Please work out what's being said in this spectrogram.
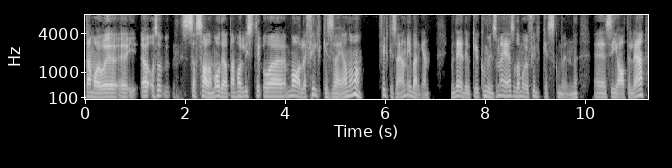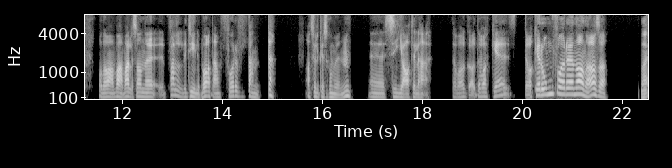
de var jo, uh, og så sa, de også det at de har lyst til å eh, male fylkesveiene òg. Fylkesveiene i Bergen. Men det er det jo ikke kommunen som eier, så da må jo fylkeskommunen eh, si ja til det. Og da var han veldig, sånn, eh, veldig tydelig på at de forventer at fylkeskommunen eh, sier ja til det her. Det var, det, var ikke, det var ikke rom for eh, noe annet, altså. Nei.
